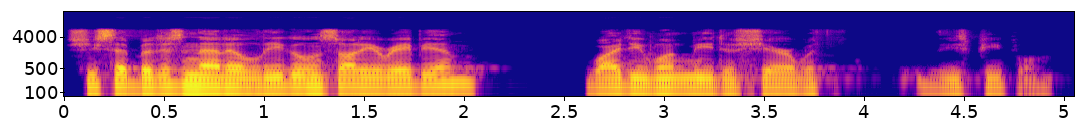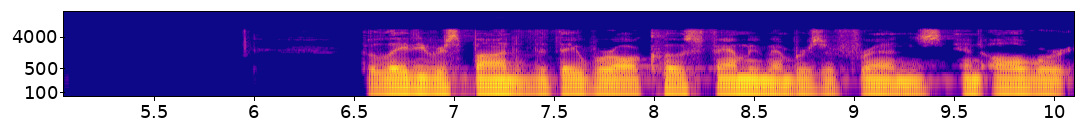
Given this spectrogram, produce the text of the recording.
She said, But isn't that illegal in Saudi Arabia? Why do you want me to share with these people? The lady responded that they were all close family members or friends, and all were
